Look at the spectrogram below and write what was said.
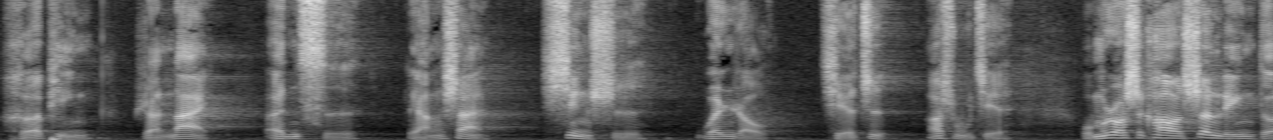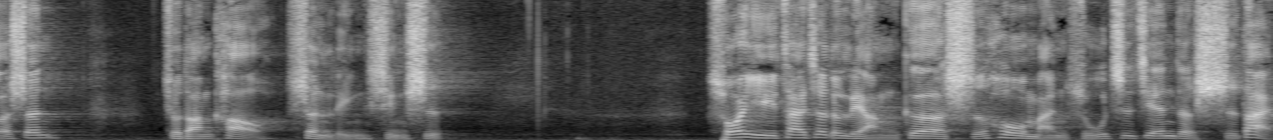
和平、忍耐、恩慈、良善、信实、温柔、节制。二十五节，我们若是靠圣灵得生，就当靠圣灵行事。所以，在这个两个时候满足之间的时代，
